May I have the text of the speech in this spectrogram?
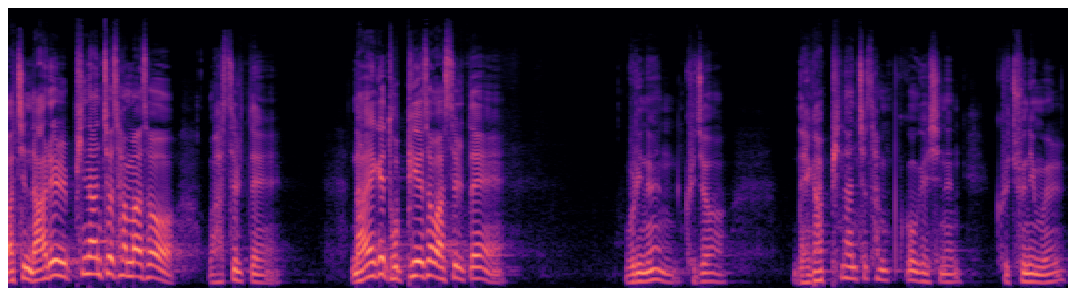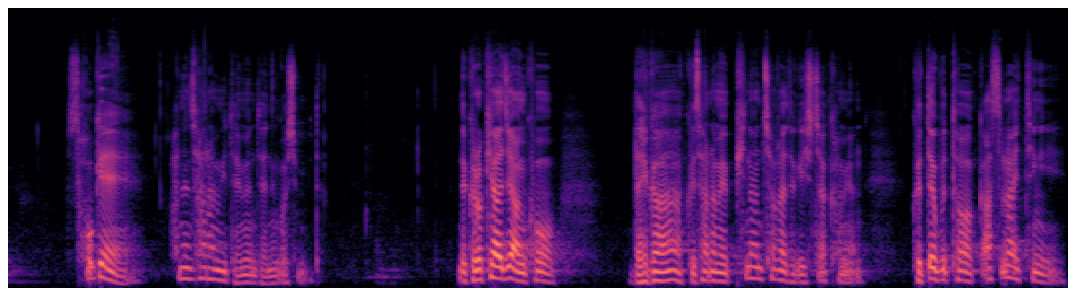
마치 나를 피난처 삼아서 왔을 때, 나에게 도피해서 왔을 때, 우리는 그저 내가 피난처 삼고 계시는 그 주님을 소개하는 사람이 되면 되는 것입니다. 근데 그렇게 하지 않고 내가 그 사람의 피난처가 되기 시작하면 그때부터 가스라이팅이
